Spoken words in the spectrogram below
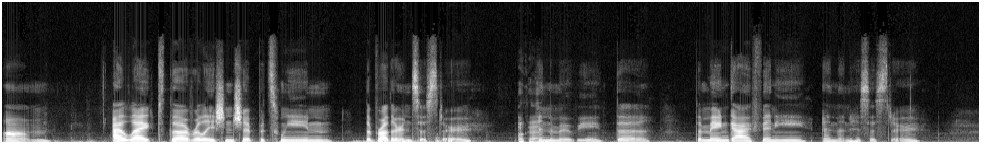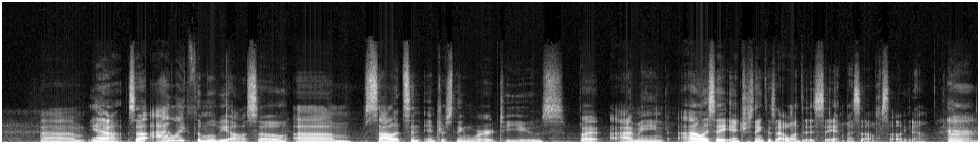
um, I liked the relationship between the brother and sister Okay. in the movie. The the main guy, Finney, and then his sister. Um, yeah. So I like the movie also. Um, solid's an interesting word to use, but I mean, I only say interesting because I wanted to say it myself. So you know. Ah.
